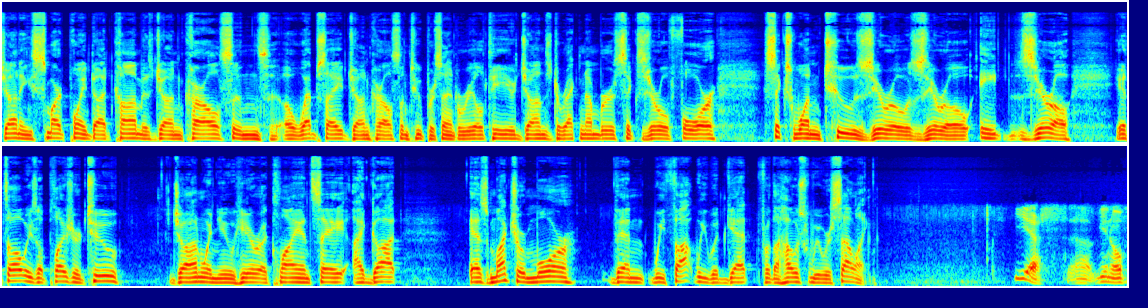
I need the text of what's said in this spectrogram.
JohnnySmartPoint.com is John Carlson's uh, website. John Carlson, 2% Realty. John's direct number, 604 612 0080. It's always a pleasure, too John, when you hear a client say, I got as much or more than we thought we would get for the house we were selling? Yes, uh, you know,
